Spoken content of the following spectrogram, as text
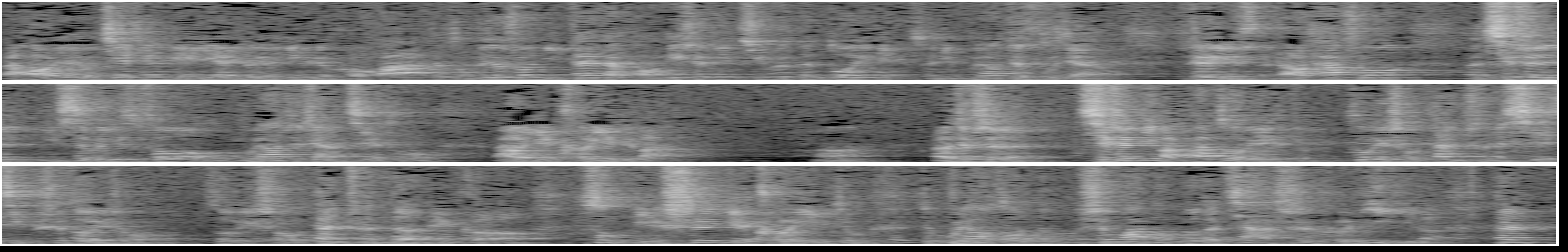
然后又有接天莲叶，又有映日荷花，就总之就是说你待在皇帝身边机会更多一点，所以你不要去福建了，是这个意思。然后他说，呃，其实你是不是意思说，我们不要去这样解读？然后也可以，对吧？嗯，然后就是，其实你把它作为作为一首单纯的写景诗，作为一种作为一首单纯的那个送别诗也可以，就就不要做那么深挖那么多的价值和意义了。但，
